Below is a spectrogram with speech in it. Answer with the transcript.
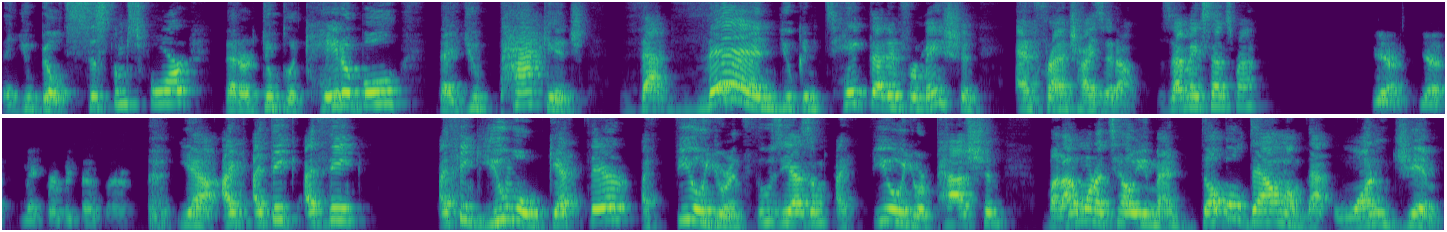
that you build systems for, that are duplicatable, that you package, that then you can take that information and franchise it out. Does that make sense, man? Yeah, yeah, makes perfect sense, man. Yeah, I, I think I think I think you will get there. I feel your enthusiasm. I feel your passion. But I want to tell you, man, double down on that one gym.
